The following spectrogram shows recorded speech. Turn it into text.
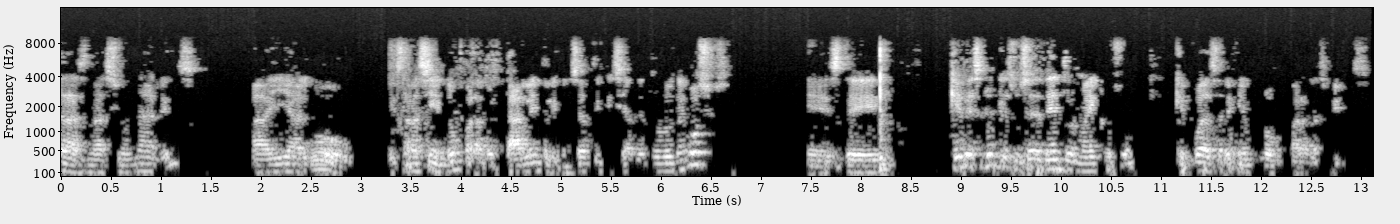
transnacionales, hay algo que están haciendo para adoptar la inteligencia artificial dentro de los negocios. Este, ¿Qué ves tú que sucede dentro de Microsoft que pueda ser ejemplo para las pymes?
